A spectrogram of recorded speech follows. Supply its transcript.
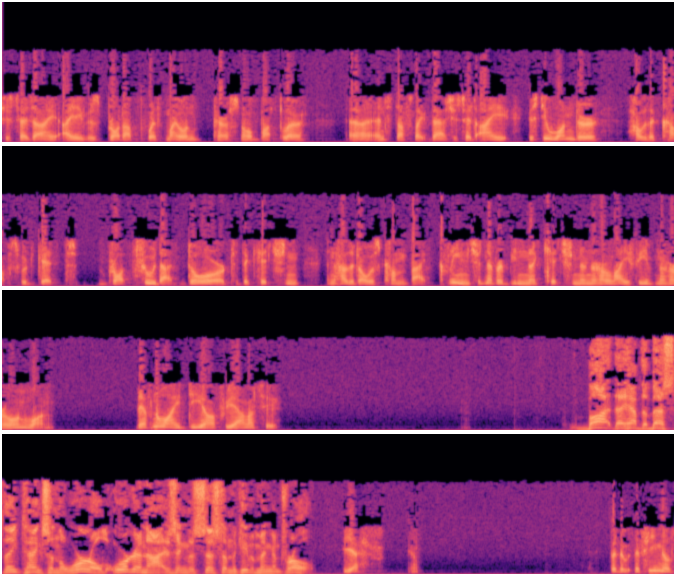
she says, I, I was brought up with my own personal butler uh, and stuff like that. She said, I used to wonder how the cups would get brought through that door to the kitchen and how they'd always come back clean. She'd never been in a kitchen in her life, even her own one. They have no idea of reality. But they have the best think tanks in the world organizing the system to keep them in control. Yes. But the, the females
